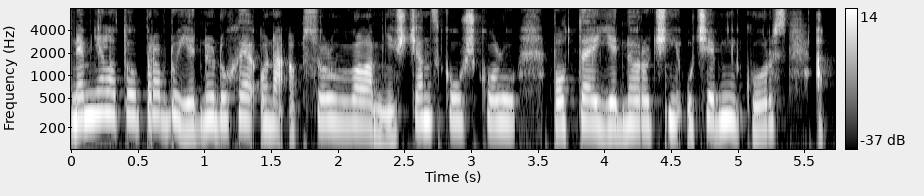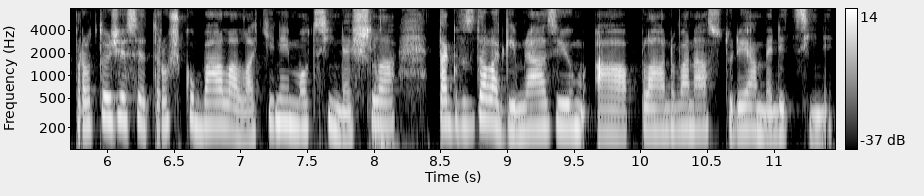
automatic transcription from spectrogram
Neměla to opravdu jednoduché, ona absolvovala měšťanskou školu, poté jednoroční učební kurz a protože se trošku bála latiny, mocí nešla, tak vzdala gymnázium a plánovaná studia medicíny.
